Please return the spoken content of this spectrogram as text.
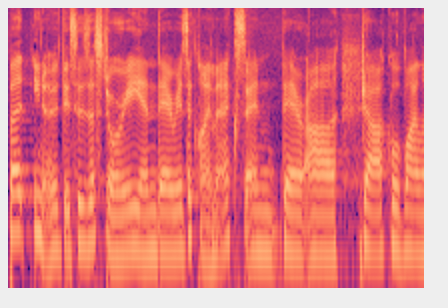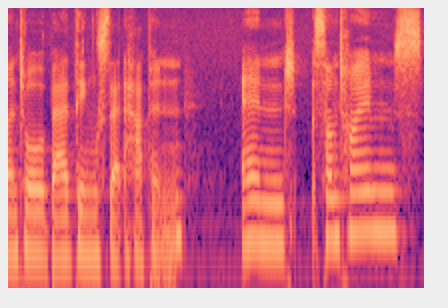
But, you know, this is a story and there is a climax and there are dark or violent or bad things that happen. And sometimes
